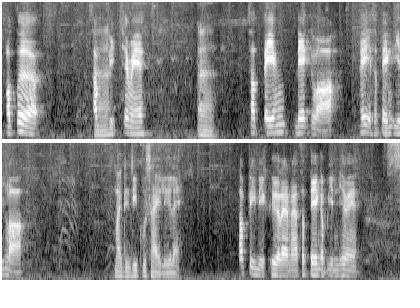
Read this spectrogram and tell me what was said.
เคาน์เตอร์ซัฟฟิกใช่ไหมเออสเต็งเด็กเหรอ เฮ้ยสเต็งอินเหรอหมายถึงที่กูใส่หรืออะไรซัฟฟิกนี่คืออะไรนะ สเต็งกับอินใช่ไหมส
